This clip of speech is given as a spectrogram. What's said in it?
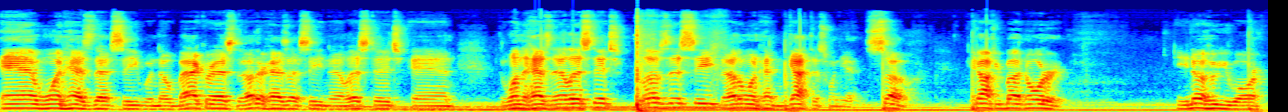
and one has that seat with no backrest. The other has that seat in LS stitch and the one that has the LS stitch loves this seat. The other one hadn't got this one yet. So get off your butt and order it. You know who you are.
